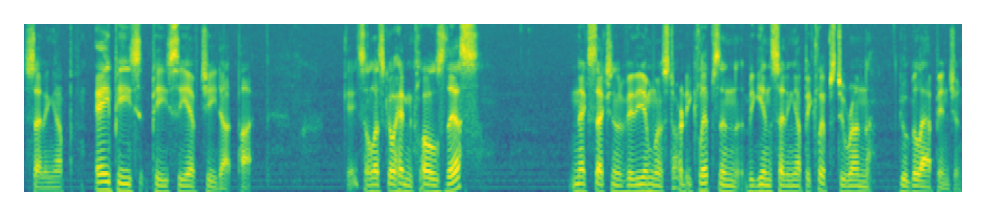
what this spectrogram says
setting up appcfg.py. Okay, so let's go ahead and close this. Next section of the video, I'm going to start Eclipse and begin setting up Eclipse to run Google App Engine.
